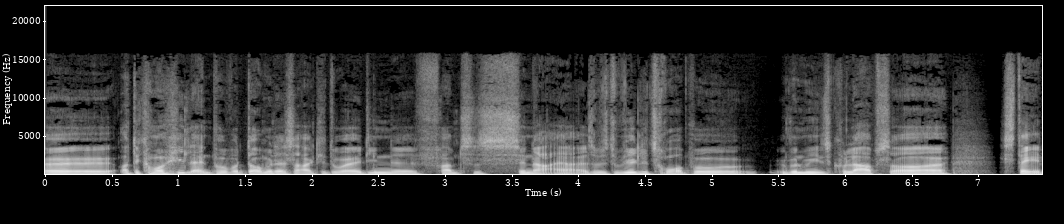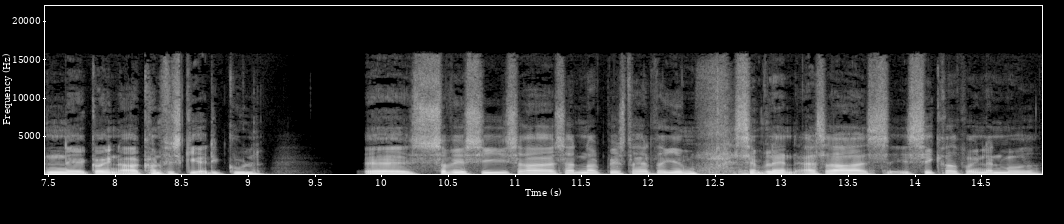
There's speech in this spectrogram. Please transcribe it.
Øh, og det kommer helt an på, hvor dommedagsagtig du er i dine øh, fremtidsscenarier. Altså, hvis du virkelig tror på økonomiens kollaps, og øh, staten øh, går ind og konfiskerer dit guld, øh, så vil jeg sige, så, så er det nok bedst at have det derhjemme. Simpelthen, altså sikret på en eller anden måde.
